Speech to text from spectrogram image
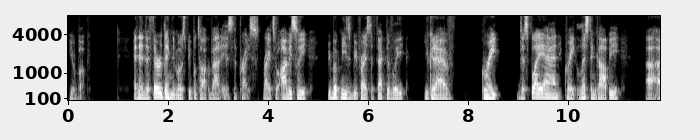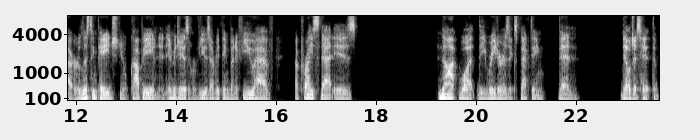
your book. And then the third thing that most people talk about is the price, right? So obviously, your book needs to be priced effectively. You could have great display ad, great listing copy, uh, or listing page, you know, copy and, and images and reviews, everything. But if you have a price that is not what the reader is expecting, then they'll just hit the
